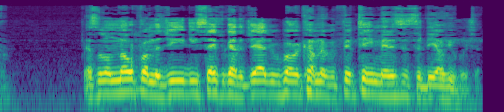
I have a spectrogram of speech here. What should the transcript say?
That's a little note from the GED section. We got the Jazz Report coming up in 15 minutes. It's the D.L. Hughley Show.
